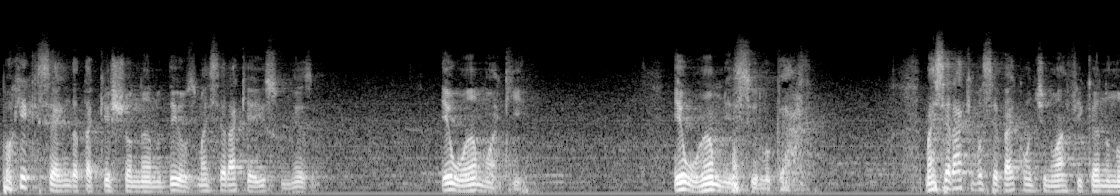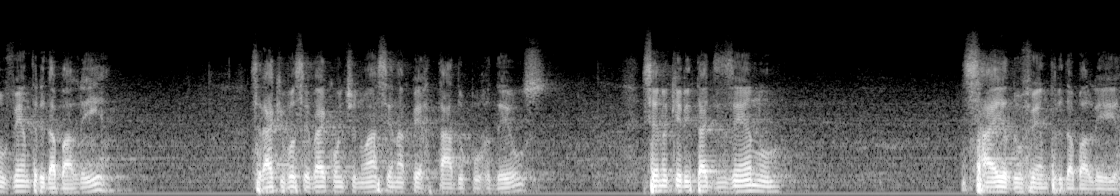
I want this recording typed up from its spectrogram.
Por que, que você ainda está questionando Deus? Mas será que é isso mesmo? Eu amo aqui. Eu amo esse lugar. Mas será que você vai continuar ficando no ventre da baleia? Será que você vai continuar sendo apertado por Deus? Sendo que Ele está dizendo: saia do ventre da baleia,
